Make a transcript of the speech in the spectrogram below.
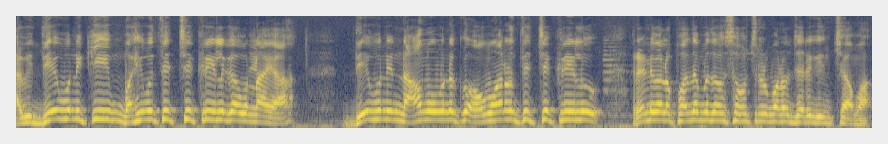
అవి దేవునికి మహిమ తెచ్చే క్రియలుగా ఉన్నాయా? దేవుని నామమునకు అవమానం తెచ్చే క్రియలు రెండు వేల పంతొమ్మిదవ సంవత్సరం మనం జరిగించామా?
